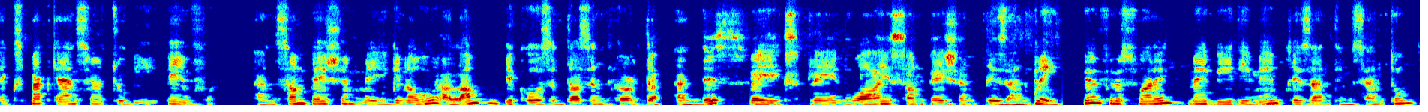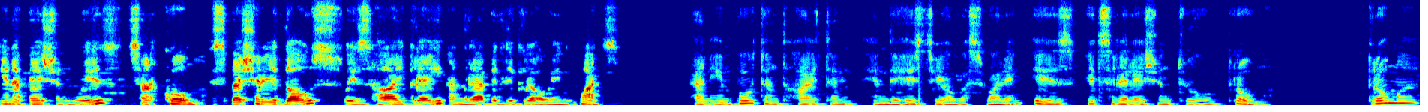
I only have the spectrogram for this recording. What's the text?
expect cancer to be painful, and some patients may ignore a lump because it doesn't hurt them, and this may explain why some patients present late. Painful swelling may be the main presenting symptom in a patient with sarcoma, especially those with high-grade and rapidly growing ones. An important item in the history of a swelling is its relation to trauma. Trauma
